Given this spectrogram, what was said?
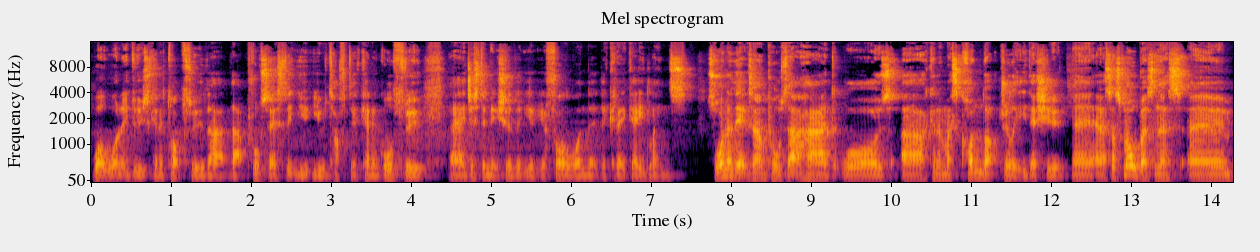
what I want to do is kind of talk through that that process that you, you would have to kind of go through uh, just to make sure that you're, you're following the, the correct guidelines. So one of the examples that I had was a kind of misconduct related issue, uh, and it's a small business. Um,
